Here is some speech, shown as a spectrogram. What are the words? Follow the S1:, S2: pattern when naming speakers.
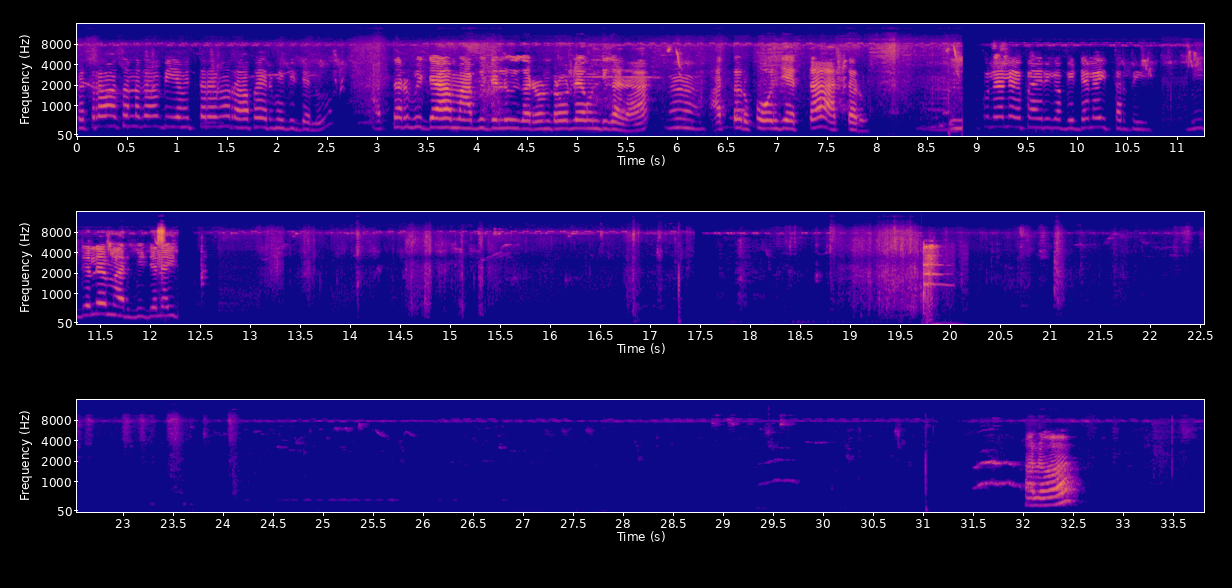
S1: పెత్తరామసన్నదేమో బియ్యం ఇస్తారేమో రాపోయారు మీ బిడ్డలు.
S2: అత్తరు బిడ్డ మా బిడ్డలు ఇక రెండు రోజులే ఉంది కదా. అత్తరు ఫోన్ చేస్తా అత్తరు.
S1: లేపారు ఇక బిడ్డలే ఇస్తారు.
S2: బిడ్డలే మరి బిడ్డలే హలో?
